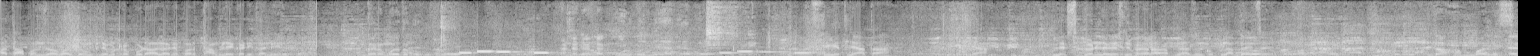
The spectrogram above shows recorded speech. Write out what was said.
आता आपण जवळपास दोन किलोमीटर पुढे आलो आणि परत थांबले एका ठिकाणी. गरम होत होतं खूप. थंड थंड कूल कूल आता लस्सी घेतली आता. या. लस्सी पण लगेच निघू आपल्याला अजून खूप लांब जायचं आहे द हंबा लस्सी.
